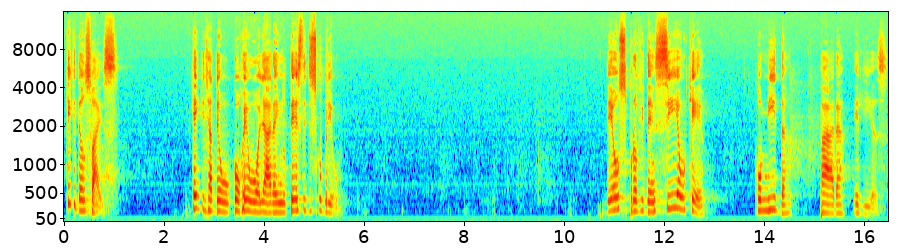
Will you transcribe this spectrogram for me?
O que, que Deus faz? Quem que já deu, correu o olhar aí no texto e descobriu? Deus providencia o quê? Comida para Elias.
